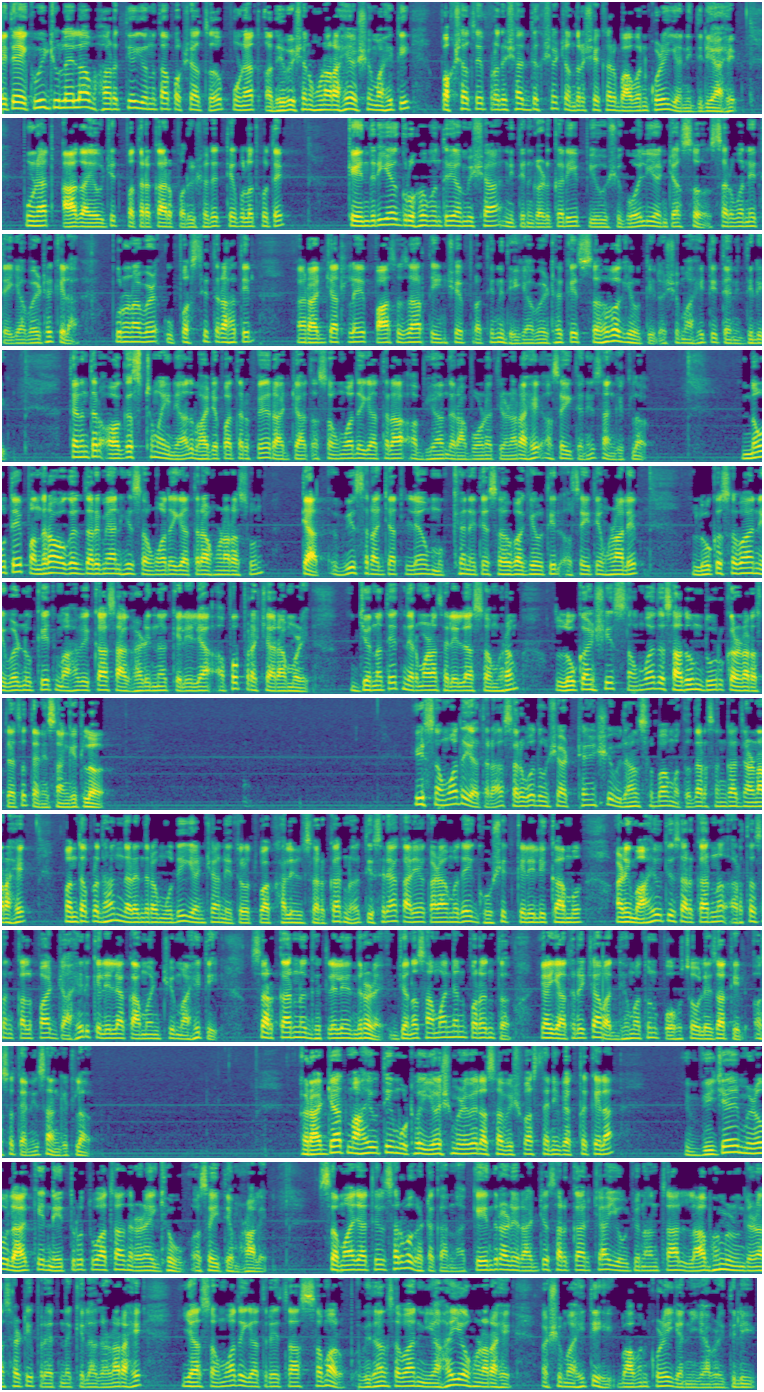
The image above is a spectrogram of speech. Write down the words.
येत्या एकवीस जुलैला भारतीय जनता पक्षाचं पुण्यात अधिवेशन होणार आहे अशी माहिती पक्षाचे प्रदेशाध्यक्ष चंद्रशेखर बावनकुळे यांनी दिली आहे. पुण्यात आज आयोजित पत्रकार परिषदेत ते बोलत होते. केंद्रीय गृहमंत्री अमित शहा नितीन गडकरी पियुष गोयल यांच्यासह सर्व नेते या बैठकीला पूर्ण वेळ उपस्थित राहतील. राज्यातले पाच हजार तीनशे प्रतिनिधी या बैठकीत सहभागी होतील अशी माहिती त्यांनी दिली. त्यानंतर ऑगस्ट महिन्यात भाजपातर्फे राज्यात संवाद यात्रा अभियान राबवण्यात येणार आहे असंही त्यांनी सांगितलं. नऊ ते पंधरा ऑगस्ट दरम्यान ही संवाद यात्रा होणार असून त्यात वीस राज्यातल्या मुख्य नेते सहभागी होतील असंही ते म्हणाले. लोकसभा निवडणुकीत महाविकास आघाडीनं केलेल्या अपप्रचारामुळे जनतेत निर्माण झालेला संभ्रम लोकांशी संवाद साधून दूर करणार असल्याचं त्यांनी सांगितलं. ही संवाद यात्रा सर्व दोनशे अठ्ठ्याऐंशी विधानसभा मतदारसंघात जाणार आहे. पंतप्रधान नरेंद्र मोदी यांच्या नेतृत्वाखालील सरकारनं तिसऱ्या कार्यकाळामध्ये घोषित केलेली कामं आणि महायुती सरकारनं अर्थसंकल्पात जाहीर केलेल्या कामांची माहिती सरकारनं घेतलेले निर्णय जनसामान्यांपर्यंत या यात्रेच्या माध्यमातून पोहोचवले जातील असं त्यांनी सांगितलं. राज्यात महायुती मोठं यश मिळवेल असा विश्वास त्यांनी व्यक्त केला. विजय मिळवला की नेतृत्वाचा निर्णय घेऊ असंही ते म्हणाले. समाजातील सर्व घटकांना केंद्र आणि राज्य सरकारच्या योजनांचा लाभ मिळवून देण्यासाठी प्रयत्न केला जाणार आहे. या संवाद यात्रेचा समारोप विधानसभा निहाय्य होणार आहे अशी माहितीही बावनकुळे यांनी यावेळी दिली.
